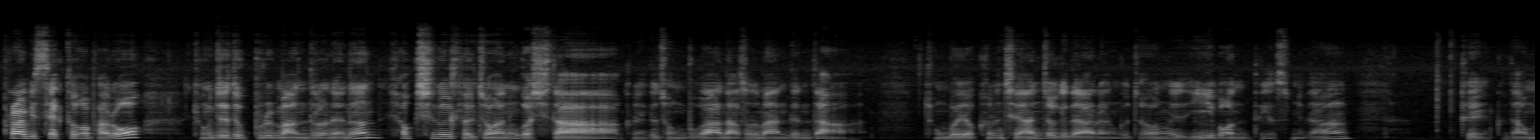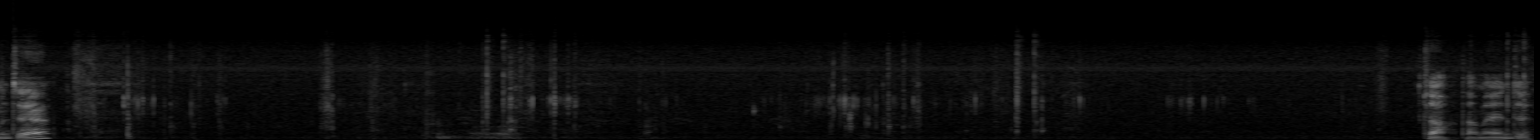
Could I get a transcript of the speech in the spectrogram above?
프라이빗 섹터가 바로 경제적 부를 만들어내는 혁신을 결정하는 것이다. 그러니까 정부가 나서면 안 된다. 정부의 역할은 제한적이다라는 거죠. 2번 되겠습니다. 오케이. 그 다음 문제. 자, 그 다음에 이제,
